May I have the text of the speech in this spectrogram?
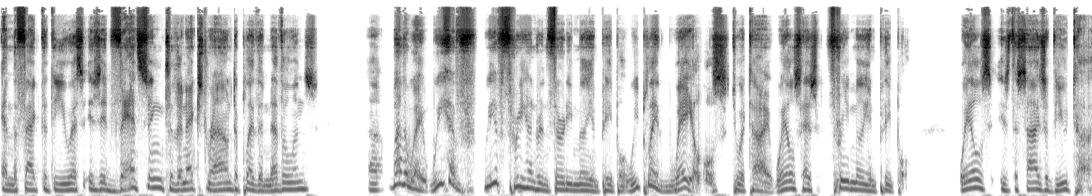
and the fact that the U.S. is advancing to the next round to play the Netherlands. Uh, by the way, we have we have 330 million people. We played Wales to a tie. Wales has three million people. Wales is the size of Utah.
